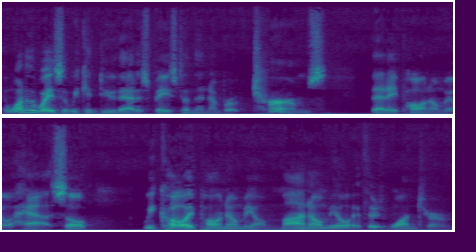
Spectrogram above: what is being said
And one of the ways that we can do that is based on the number of terms that a polynomial has. So we call a polynomial monomial if there's one term,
